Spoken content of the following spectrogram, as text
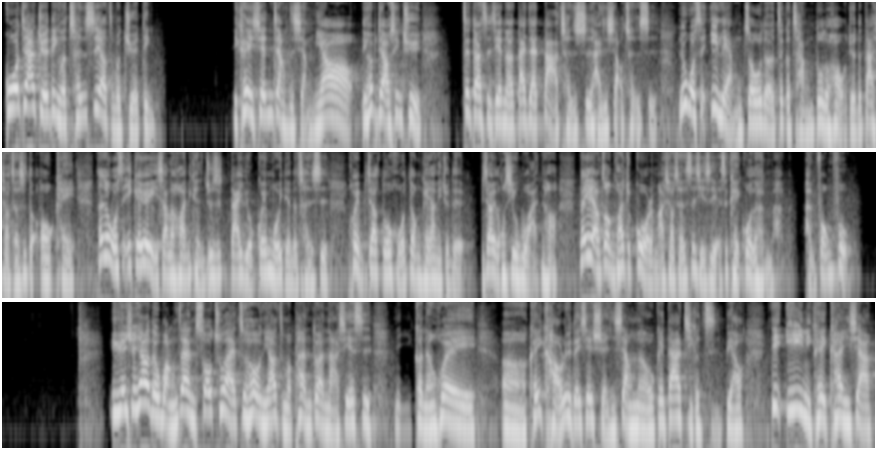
国家决定了，城市要怎么决定？你可以先这样子想，你要你会比较有兴趣。这段时间呢，待在大城市还是小城市？如果是一两周的这个长度的话，我觉得大小城市都 OK。那如果是一个月以上的话，你可能就是待有规模一点的城市，会比较多活动，可以让你觉得比较有东西玩哈。那一两周很快就过了嘛，小城市其实也是可以过得很很丰富。语言学校的网站搜出来之后，你要怎么判断哪些是你可能会呃可以考虑的一些选项呢？我给大家几个指标。第一，你可以看一下。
